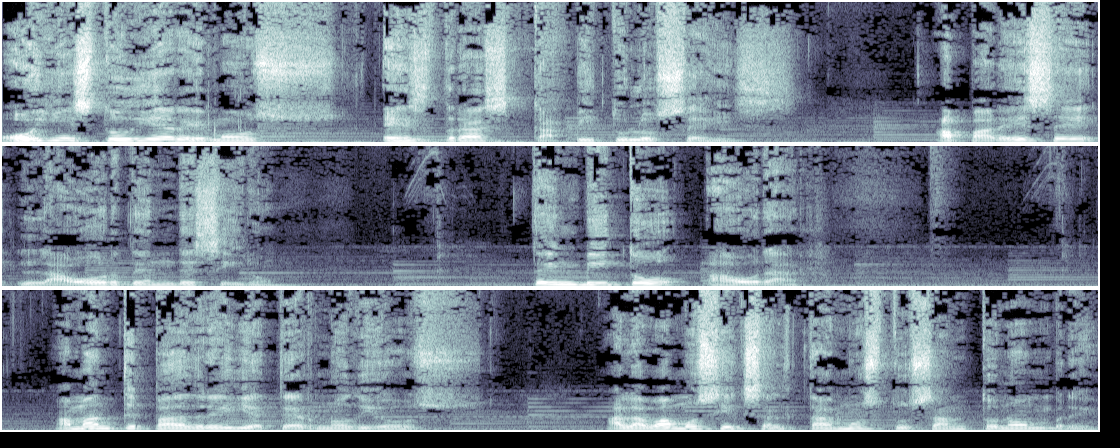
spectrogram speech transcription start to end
Hoy estudiaremos Esdras capítulo 6. Aparece la orden de Ciro. Te invito a orar. Amante Padre y eterno Dios, alabamos y exaltamos tu santo nombre,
